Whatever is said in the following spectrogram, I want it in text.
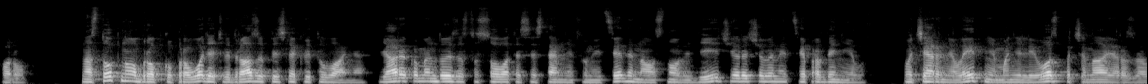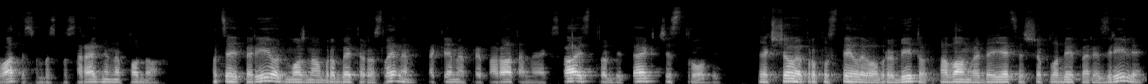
хвороб. Наступну обробку проводять відразу після квітування. Я рекомендую застосовувати системні фунгіциди на основі діючої речовини ципроденіл. У червні-липні маніліоз починає розвиватися безпосередньо на плодах. У цей період можна обробити рослини такими препаратами як Sky, Strobitec чи Стробі. Якщо ви пропустили обробіток, а вам видається, що плоди перезрілі,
